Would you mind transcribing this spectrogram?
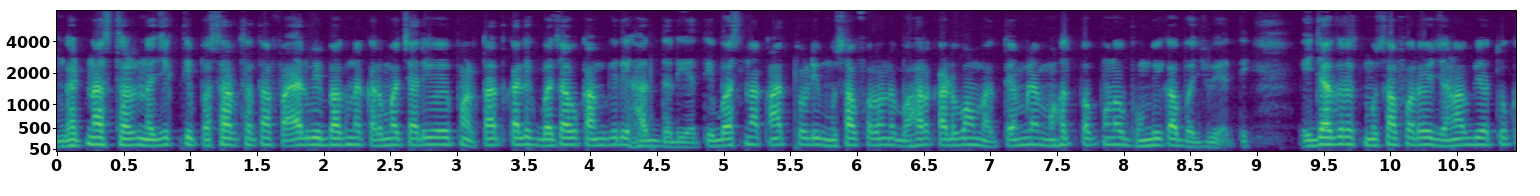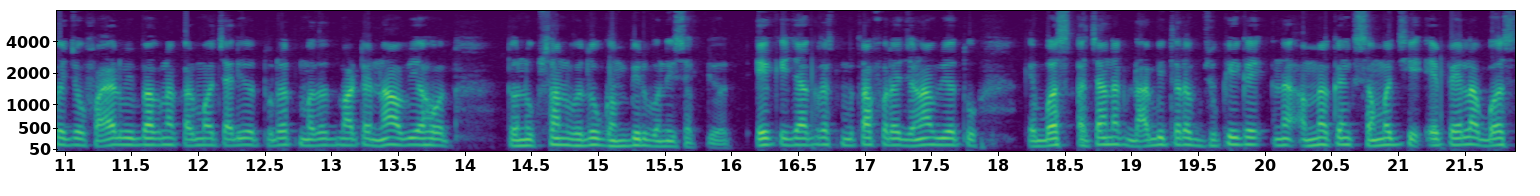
ઘટના સ્થળ નજીકથી પસાર થતા ફાયર વિભાગના કર્મચારીઓએ પણ તાત્કાલિક બચાવ કામગીરી હાથ ધરી હતી. બસના કાચ તોડી મુસાફરોને બહાર કાઢવામાં તેમણે મહત્વપૂર્ણ ભૂમિકા ભજવી હતી. ઈજાગ્રસ્ત મુસાફરોએ જણાવ્યું હતું કે, જો ફાયર વિભાગના કર્મચારીઓ તુરંત મદદ માટે ન આવ્યા હોત તો નુકસાન વધુ ગંભીર બની શક્યું હતું. એક ઇજાગ્રસ્ત મુસાફરે જણાવ્યું હતું કે, બસ અચાનક ડાબી તરફ ઝૂકી ગઈ અને અમે કંઈક સમજીએ, એ પહેલાં બસ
